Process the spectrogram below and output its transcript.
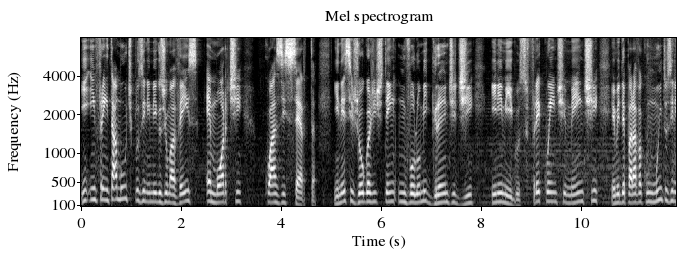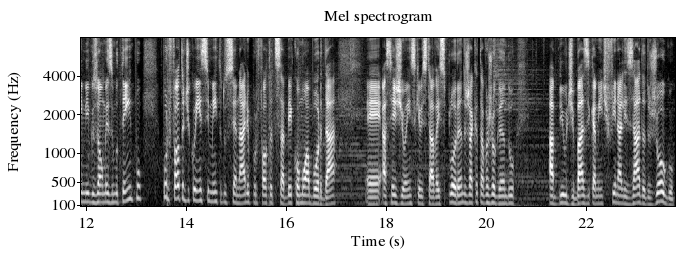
E enfrentar múltiplos inimigos de uma vez é morte quase certa. E nesse jogo a gente tem um volume grande de inimigos. Frequentemente eu me deparava com muitos inimigos ao mesmo tempo, por falta de conhecimento do cenário, por falta de saber como abordar é, as regiões que eu estava explorando, já que eu estava jogando a build basicamente finalizada do jogo.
